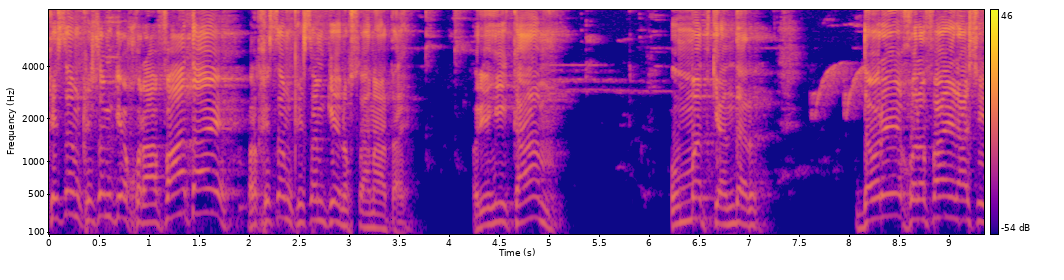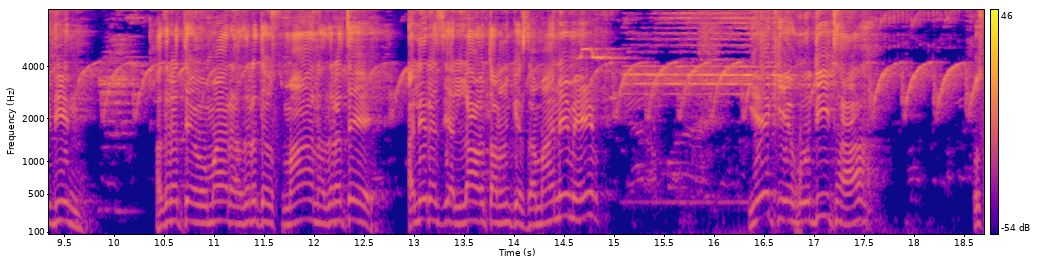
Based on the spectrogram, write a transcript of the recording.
قسم قسم کے خرافات آئے اور قسم قسم کے نقصانات آئے۔ اور یہی کام امت کے اندر دور خلفۂ راشدین حضرت عمر، حضرت عثمان، حضرت علی رضی اللہ تعالیٰ کے زمانے میں ایک یہودی تھا، اس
